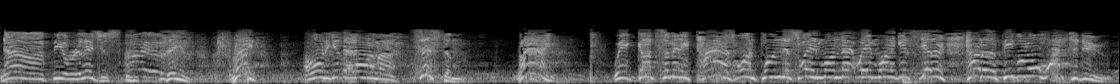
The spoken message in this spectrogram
Now I feel religious. Right. I want to get that out of my system. Right. We got so many ties, one pulling this way and one that way and one against the other. How do the people know what to do?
